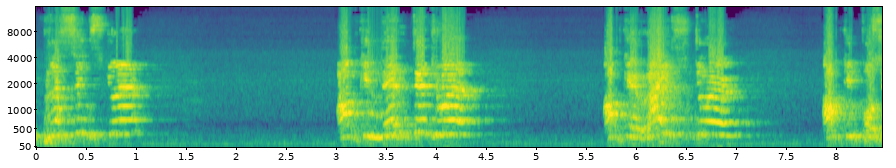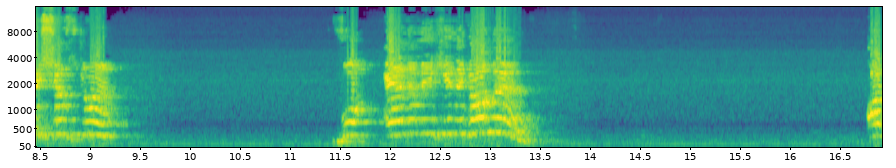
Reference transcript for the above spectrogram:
بلسنگس جو ہیں، آپ کی نیتیں جو ہیں آپ کے رائٹس جو ہیں، آپ کی پوزیشن جو ہیں، وہ اینمی کی نگاہ میں اور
